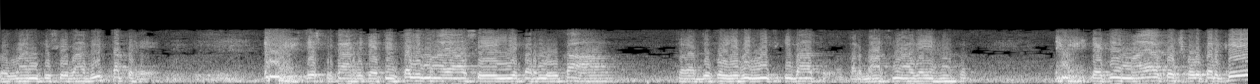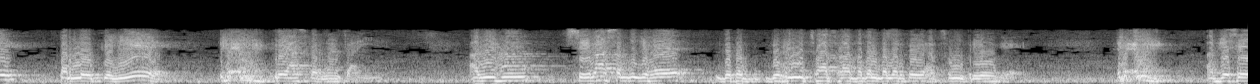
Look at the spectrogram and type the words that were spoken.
भगवान की सेवा भी तप है। जिस प्रकार से कहते हैं तज माया से ये परलोका। तो आप देखो, ये भी नीति की बात परमार्थ में आ गए यहाँ पर। कहते हैं, माया को छोड़ करके परलोक के लिए प्रयास करना चाहिए। अब यहाँ सेवा शब्द जो है, देखो, विभिन्न थोड़ा थोड़ा बदल बदल के अर्थों में प्रयोग है। अब जैसे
